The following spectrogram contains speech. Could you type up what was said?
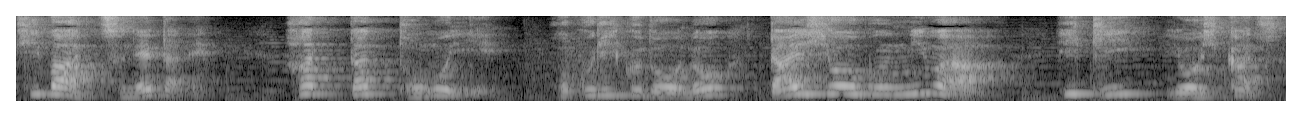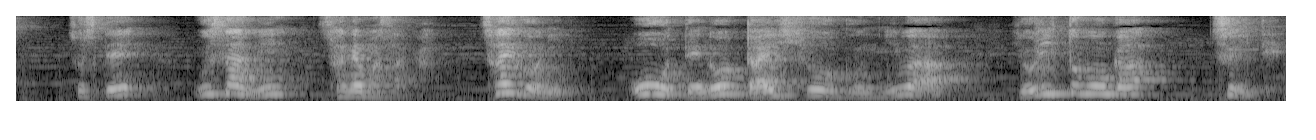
騎馬常種八田智家。北陸道の大将軍には比企義和そして宇佐美実政が最後に大手の大将軍には頼朝がついて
